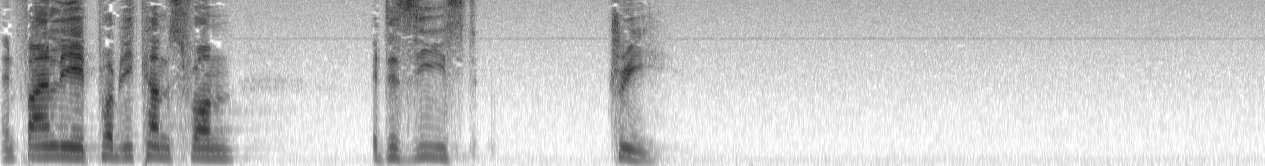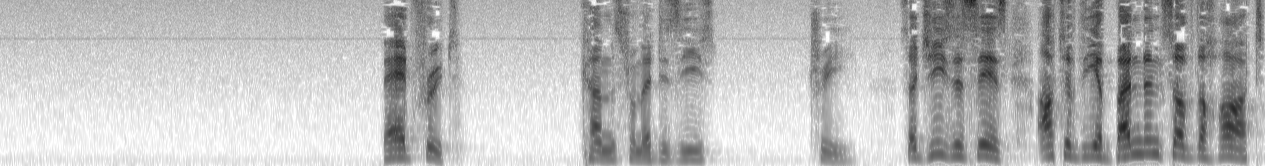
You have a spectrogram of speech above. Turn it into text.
And finally, it probably comes from a diseased tree. Bad fruit comes from a diseased tree. So Jesus says, out of the abundance of the heart,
